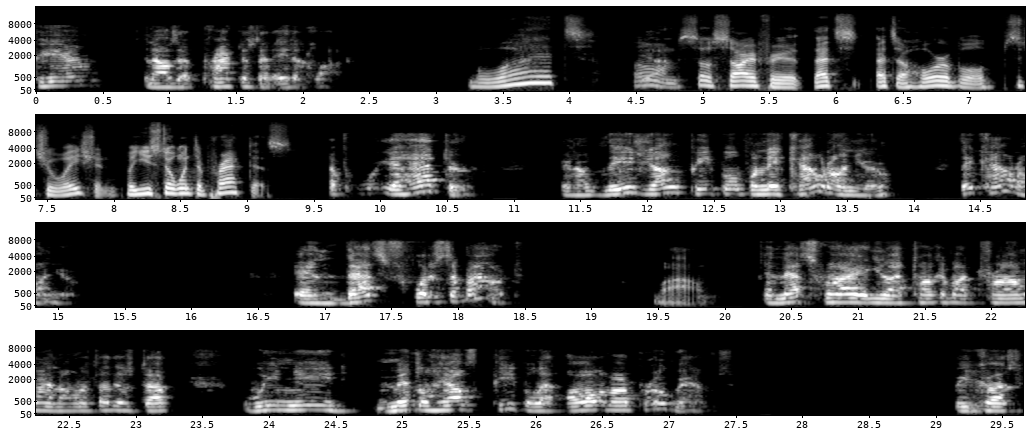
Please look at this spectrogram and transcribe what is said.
p.m. and I was at practice at eight o'clock. What? Oh, Yeah. I'm so sorry for you. That's that's a horrible situation. But you still went to practice. You had to. You know, these young people, when they count on you, they count on you. And that's what it's about. Wow. And that's why, you know, I talk about trauma and all this other stuff. We need mental health people at all of our programs because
